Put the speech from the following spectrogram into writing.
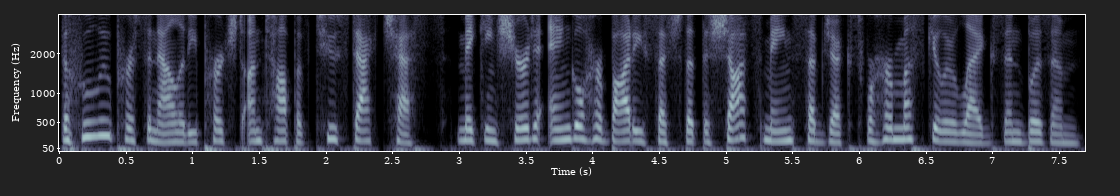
The Hulu personality perched on top of two stacked chests, making sure to angle her body such that the shot's main subjects were her muscular legs and bosom.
